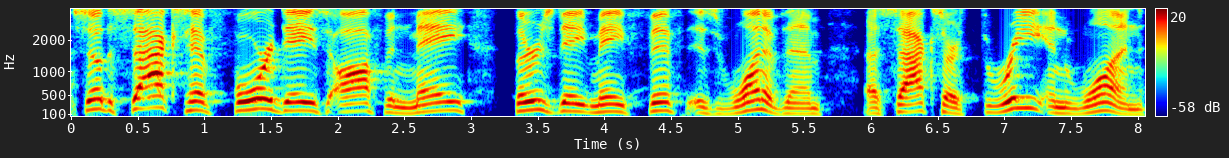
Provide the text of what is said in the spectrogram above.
So the Sox have four days off in May. Thursday, May 5th is one of them. Uh, Sox are three and one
